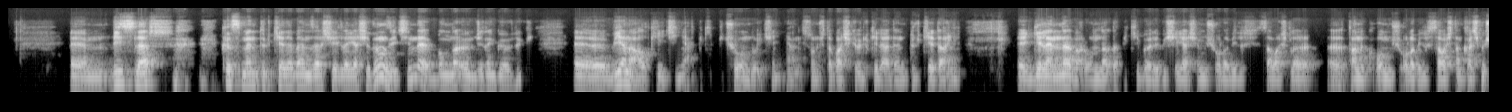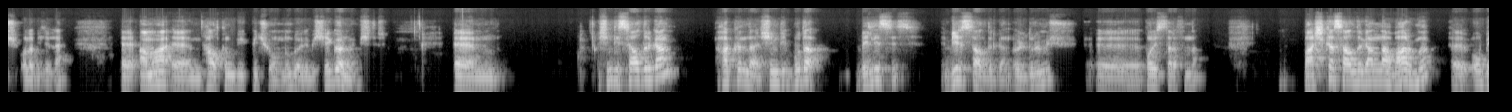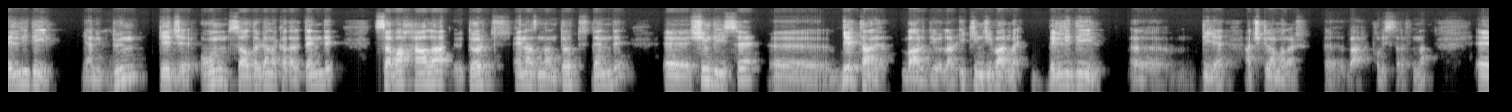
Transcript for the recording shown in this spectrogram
Bizler kısmen Türkiye'de benzer şeyler yaşadığımız için de bunlar önceden gördük. Viyana halkı için yani bir, çoğunluğu için yani sonuçta başka ülkelerden Türkiye dahil gelenler var. Onlar da peki böyle bir şey yaşamış olabilir. Savaşlara tanık olmuş olabilir. Savaştan kaçmış olabilirler. E, ama e, halkın büyük bir çoğunluğu böyle bir şey görmemiştir. E, Şimdi saldırgan hakkında, şimdi bu da belirsiz. Bir saldırgan öldürülmüş e, polis tarafından. Başka saldırganlar var mı? E, o belli değil. Yani dün gece 10 saldırgana kadar dendi. Sabah hala 4, en azından 4 dendi. E, şimdi ise e, bir tane var diyorlar. İkinci var mı? Belli değil e, diye açıklamalar e, var polis tarafından. E,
